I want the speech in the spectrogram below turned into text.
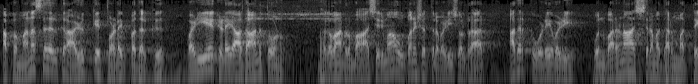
அப்போ மனசுல இருக்கிற அழுக்கை துடைப்பதற்கு வழியே கிடையாதான்னு தோணும். பகவான் ரொம்ப ஆச்சரியமா உபனிஷத்தில் வழி சொல்கிறார் அதற்கு ஒரே வழி உன் வர்ணாசிரம தர்மத்தை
